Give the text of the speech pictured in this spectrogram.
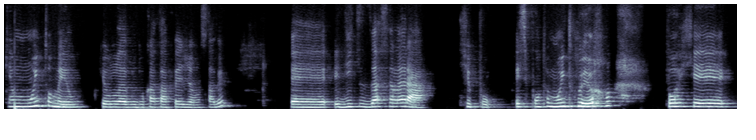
que é muito meu, que eu levo do catar feijão, sabe? É, de desacelerar. Tipo, esse ponto é muito meu, porque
